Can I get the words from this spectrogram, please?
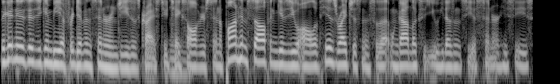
The good news is you can be a forgiven sinner in Jesus Christ who takes Mhm. all of your sin upon himself and gives you all of his righteousness so that when God looks at you, he doesn't see a sinner. He sees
